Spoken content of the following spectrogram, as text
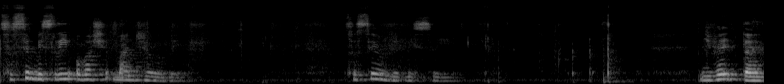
Co si myslí o vašem manželovi? Co si o něm myslí? Dívejte.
